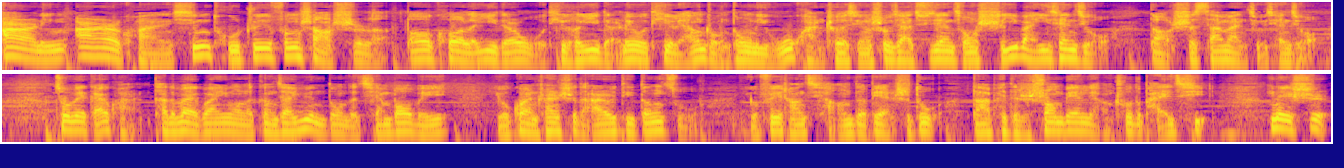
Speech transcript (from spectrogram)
2022款星途追风上市了，包括了 1.5T 和 1.6T 两种动力五款车型，售价区间从11万1900到13万9900。作为改款，它的外观用了更加运动的前包围，有贯穿式的 LED 灯组，有非常强的辨识度，搭配的是双边两出的排气。内饰。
